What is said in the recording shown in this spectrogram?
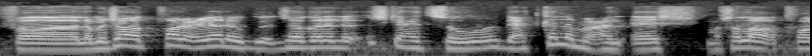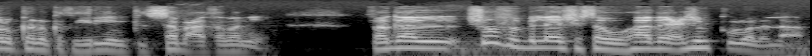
فلما جاء أطفاله وعياله جاء قال له إيش قاعد تسوي؟ قاعد تكلموا عن إيش؟ ما شاء الله أطفاله كانوا كثيرين يمكن سبعة ثمانية فقال شوفوا بالله إيش يسووا هذا يعجبكم ولا لا؟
